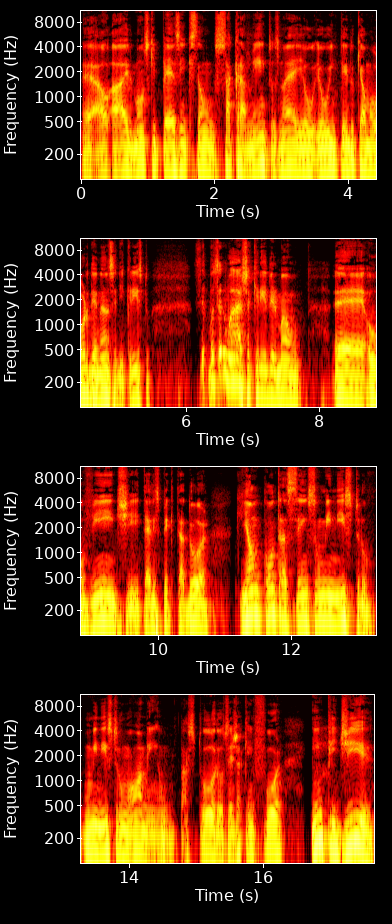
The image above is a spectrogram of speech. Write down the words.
é, há, há, irmãos que pesem que são sacramentos, não é? Eu, eu entendo que é uma ordenança de Cristo. Você não acha, querido irmão, é, ouvinte, telespectador, que é um contrassenso um ministro, um ministro, um homem, um pastor, ou seja, quem for, impedir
